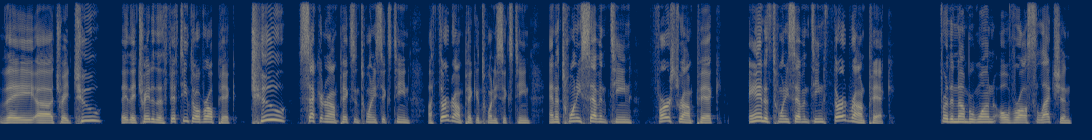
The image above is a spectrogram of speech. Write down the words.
they uh, trade two. They they traded the 15th overall pick, two second round picks in 2016, a third round pick in 2016, and a 2017 first round pick and a 2017 third round pick for the number one overall selection,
